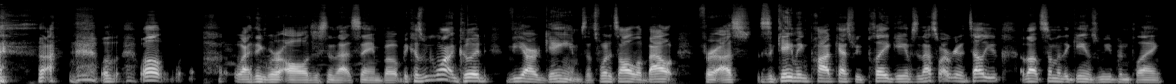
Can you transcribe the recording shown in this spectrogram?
well, well, I think we're all just in that same boat because we want good VR games. That's what it's all about for us. It's a gaming podcast. We play games, and that's why we're going to tell you about some of the games we've been playing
